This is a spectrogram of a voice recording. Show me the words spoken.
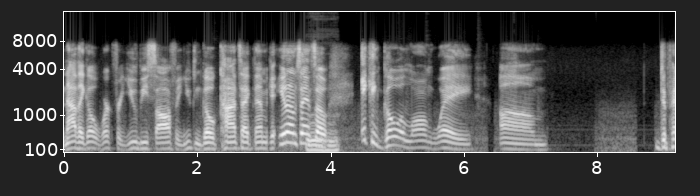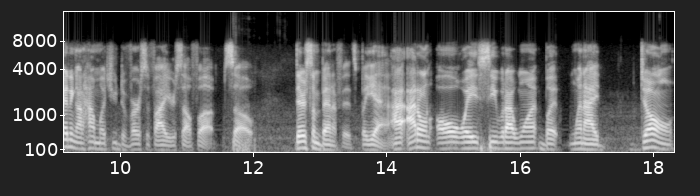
Now they go work for ubisoft and you can go contact them again. You know what i'm saying? So Mhm. it can go a long way um depending on how much you diversify yourself up. So there's some benefits. But yeah I, I don't always see what i want but when i don't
